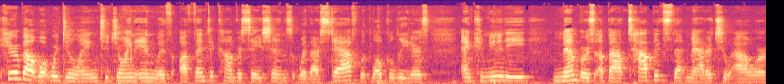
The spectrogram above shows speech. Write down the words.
hear about what we're doing to join in with authentic conversations with our staff, with local leaders, and community members about topics that matter to our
